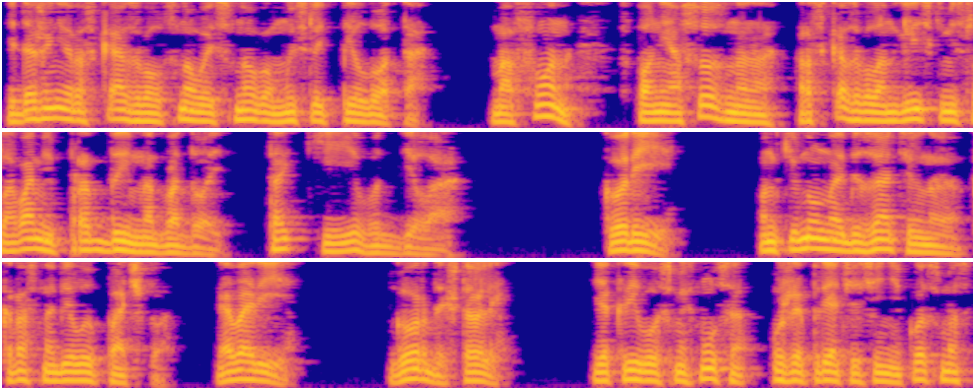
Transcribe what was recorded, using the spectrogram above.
и даже не рассказывал снова и снова мысли пилота. Мафон вполне осознанно рассказывал английскими словами про дым над водой. Такие вот дела. «Кури!» Он кивнул на обязательную красно-белую пачку. «Говори!» «Гордый, что ли?» Я криво усмехнулся, уже пряча синий космос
